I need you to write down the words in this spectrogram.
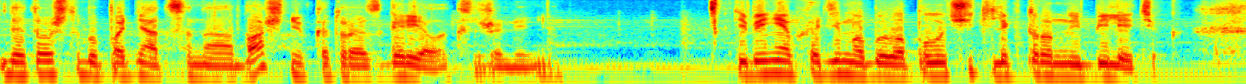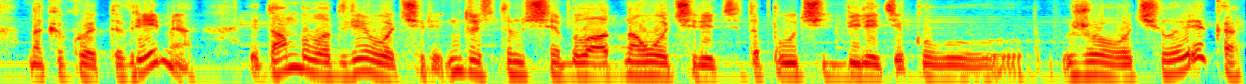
для того, чтобы подняться на башню, которая сгорела, к сожалению, тебе необходимо было получить электронный билетик на какое-то время, и там было две очереди. Ну, то есть, там, точнее, была одна очередь, это получить билетик у живого человека,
